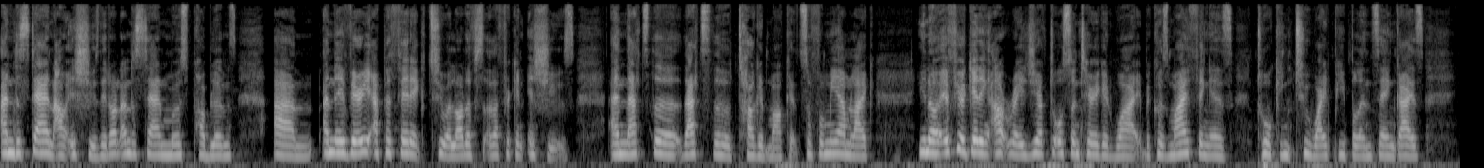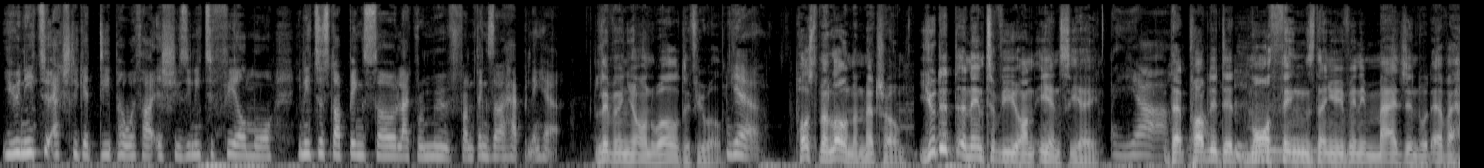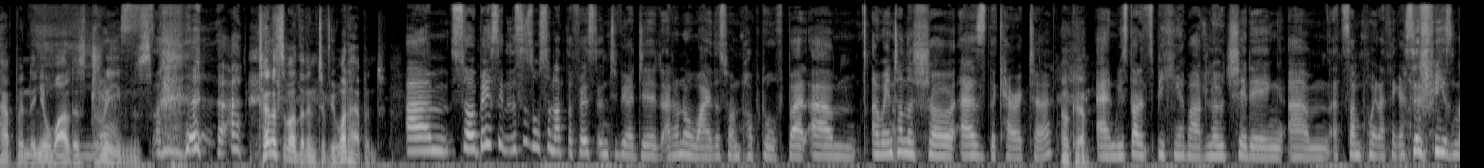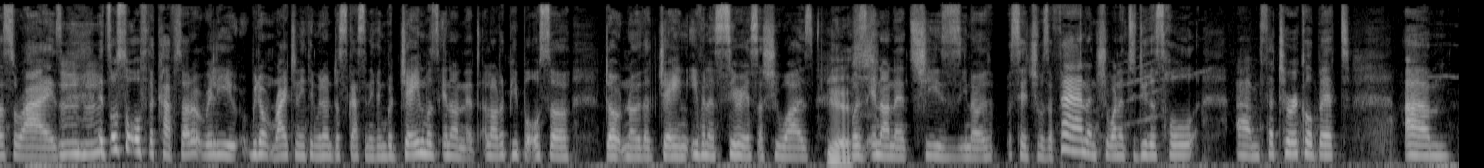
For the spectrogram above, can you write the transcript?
understand our issues. They don't understand most problems, um, and they're very apathetic to a lot of South African issues. And that's the that's the target market. So for me, I'm like, you know, if you're getting outraged, you have to also interrogate why. Because my thing is talking to white people and saying, guys, you need to actually get deeper with our issues. You need to feel more. You need to stop being so like removed from things that are happening here. Living in your own world, if you will. Yeah, Post Malone on Metro. You did an interview on ENCA yeah. that probably did more things than you even imagined would ever happen in your wildest Yes. dreams. Tell us about that interview. What happened? Um, so basically, this is also not the first interview I did. I don't know why this one popped off, but um, I went on the show as the character. Okay. And we started speaking about load shedding. Um, at some point, I think I said fees must rise. Mm-hmm. It's also off the cuff, so I don't really, we don't write anything, we don't discuss anything. But Jane was in on it. A lot of people also don't know that Jane, even as serious as she was, Yes. Was in on it. She's, you know, said she was a fan and she wanted to do this whole um, satirical bit. Um,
